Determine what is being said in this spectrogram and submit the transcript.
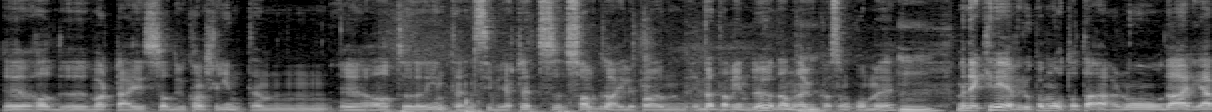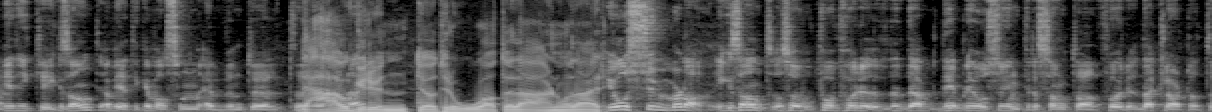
Eh, Hadde vært deg, så hadde du kanskje inten, eh, intensivert et salg da, i løpet av dette vinduet denne uka som kommer. Men det krever jo på en måte at det er noe der. Jeg vet ikke, ikke sant? Jeg vet ikke hva som eventuelt Det er jo grunn til å tro at det er noe der. jo, summer, da. ikke sant? Altså, for, for det, det blir også interessant, da. For det er klart at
